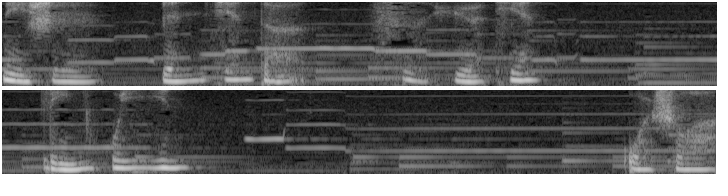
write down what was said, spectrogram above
你是人间的四月天，林徽因。我说，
